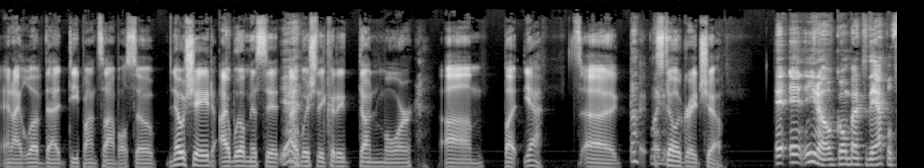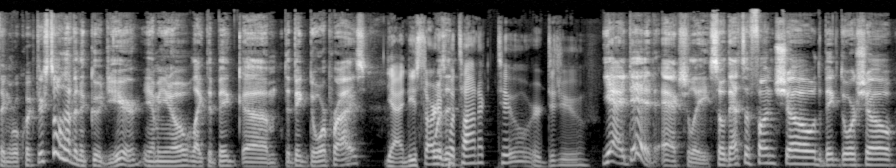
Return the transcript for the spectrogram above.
and I love that deep ensemble. So no shade, I will miss it. Yeah. I wish they could have done more. Um, but yeah, it's, uh, like- still a great show. And, and you know, going back to the Apple thing real quick, they're still having a good year. I mean, you know, like the big um, the big door prize. Yeah, and you started Was it- Platonic too, or did you? Yeah, I did actually. So that's a fun show, the Big Door Show.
